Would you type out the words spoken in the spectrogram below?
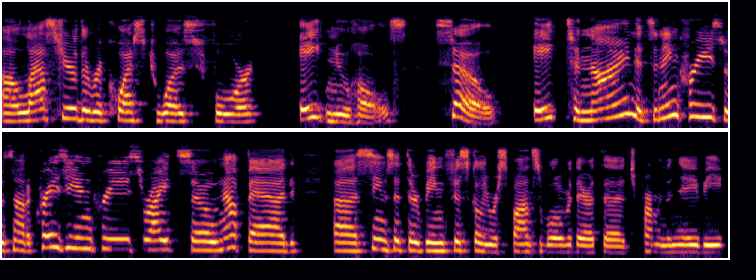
Uh, last year, the request was for eight new hulls. So, eight to nine, it's an increase. It's not a crazy increase, right? So, not bad. Uh, seems that they're being fiscally responsible over there at the Department of the Navy.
